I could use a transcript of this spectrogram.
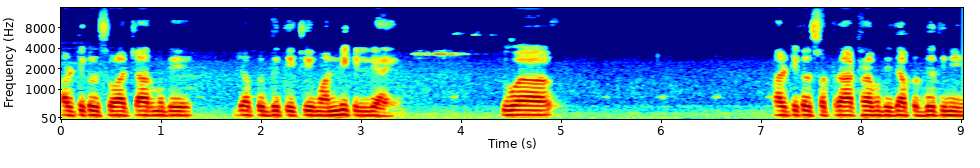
आर्टिकल सोळा चारमध्ये ज्या पद्धतीची मांडणी केलेली आहे. किंवा आर्टिकल सतरा अठरामध्ये ज्या पद्धतीने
